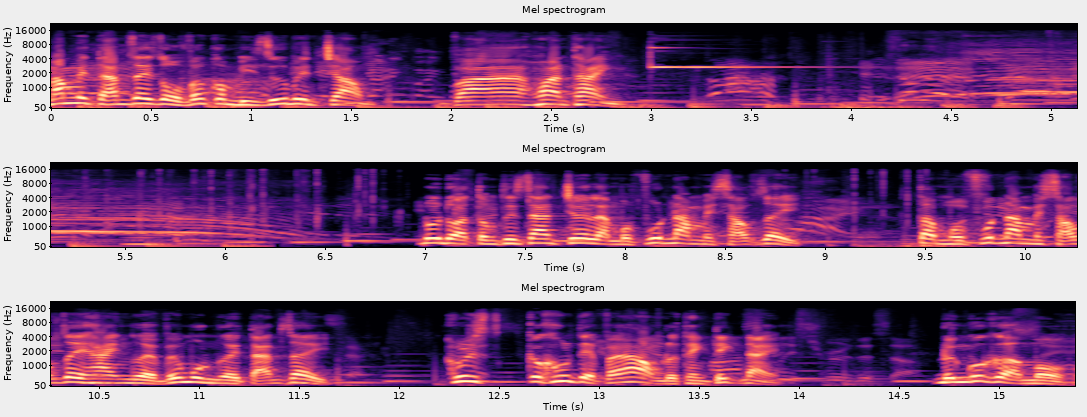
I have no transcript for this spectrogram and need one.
58 giây rồi vẫn còn bị giữ bên trong. Và hoàn thành. Đội đỏ tổng thời gian chơi là 1 phút 56 giây tầm 1 phút 56 giây hai người với một người 8 giây. Chris, cậu không thể phá hỏng được thành tích này. Đừng có gở mồm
